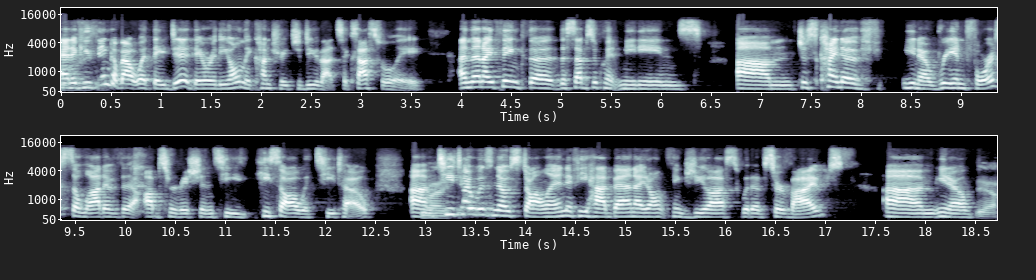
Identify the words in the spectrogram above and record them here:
And if you think about what they did, they were the only country to do that successfully. And then I think the the subsequent meetings um, just kind of you know reinforced a lot of the observations he he saw with Tito. Um, right. Tito was no Stalin. If he had been, I don't think Djilas would have survived. Um, you know, yeah.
